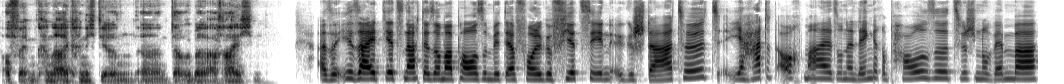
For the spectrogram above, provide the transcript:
Auf welchem Kanal kann ich deren äh, darüber erreichen? Also ihr seid jetzt nach der Sommerpause mit der Folge 14 gestartet. Ihr hattet auch mal so eine längere Pause zwischen November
